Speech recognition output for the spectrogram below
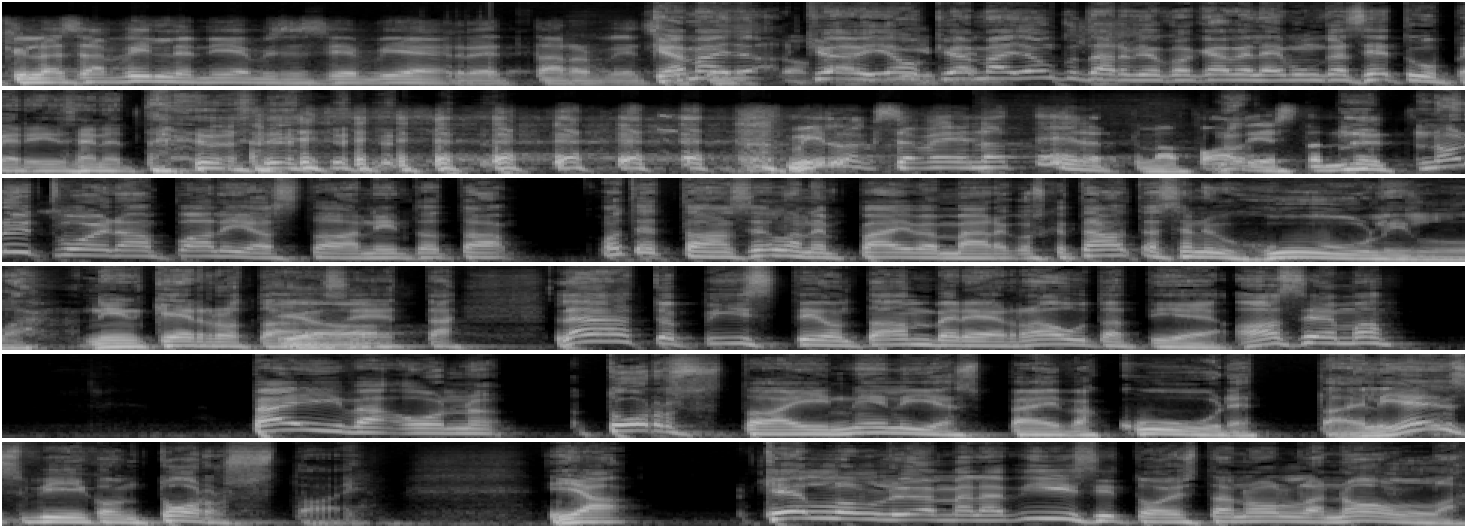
kyllä sä Ville Niemisen siihen viereen tarvii. että Kyllä mä, jo, kyllä, joo, kyllä mä jonkun tarvii, joka kävelee mun kanssa etuperin sen, että... Milloin sä meinaat tehdä tämä? Paljasta nyt. No nyt voidaan paljastaa, niin tota, otetaan sellainen päivämäärä, koska tämä on tässä nyt huulilla, niin kerrotaan Joo. se, että lähtöpiste on Tampereen rautatieasema. Päivä on torstai neljäs päivä kuudetta, eli ensi viikon torstai. Ja kellon lyömällä 15.00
